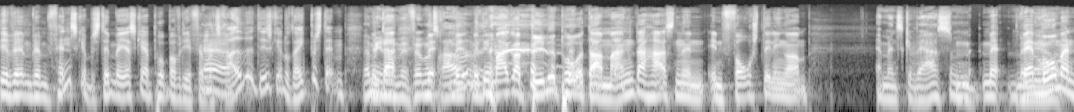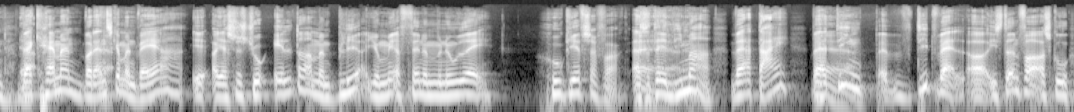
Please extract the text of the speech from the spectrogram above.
Det er, hvem, hvem fanden skal bestemme, hvad jeg skal have på, bare fordi jeg er Ja, ja. 35? Det skal du da ikke bestemme. Hvad Men der- med 35? Men, men, men det er et meget godt billede på, at der er mange, der har sådan en, en forestilling om, At man skal være som... men, hvad må man? Hvad Ja. kan man? Hvordan skal man være? Og jeg synes, jo ældre man bliver, jo mere finder man ud af, who gives a fuck? Altså, det er lige meget. Hvad er dig? Hvad er Ja, ja. din, øh, dit valg? Og i stedet for at skulle...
